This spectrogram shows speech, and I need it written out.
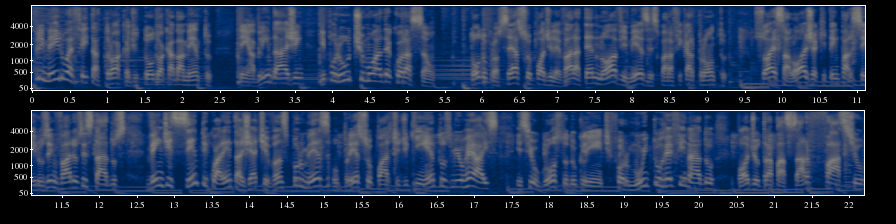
Primeiro é feita a troca de todo o acabamento, tem a blindagem e, por último, a decoração. Todo o processo pode levar até nove meses para ficar pronto. Só essa loja, que tem parceiros em vários estados, vende 140 Jetvans por mês. O preço parte de 500 mil reais. E se o gosto do cliente for muito refinado, pode ultrapassar fácil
